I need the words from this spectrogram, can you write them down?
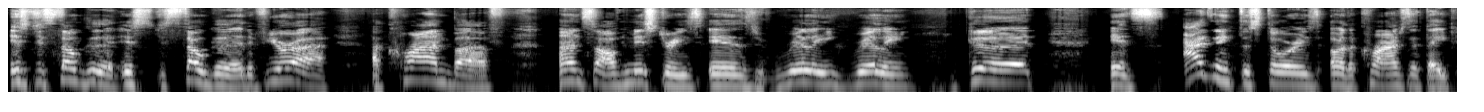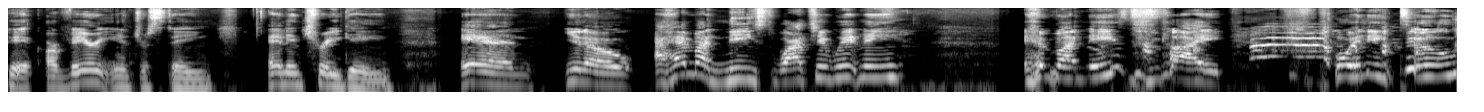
it's just so good. It's just so good. If you're a, a crime buff, Unsolved Mysteries is really, really good. It's, I think the stories or the crimes that they pick are very interesting and intriguing. And, you know, I had my niece watch it with me, and my niece is like 22.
